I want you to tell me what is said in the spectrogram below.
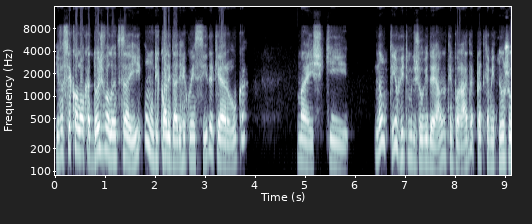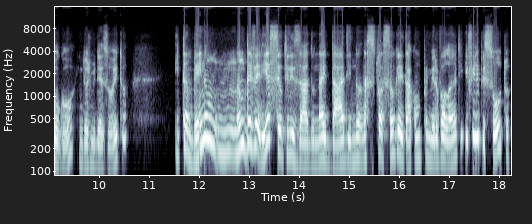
e você coloca dois volantes aí, um de qualidade reconhecida, que é Arouca, mas que não tem o ritmo de jogo ideal na temporada, praticamente não jogou em 2018 e também não, não deveria ser utilizado na idade, na situação que ele está como primeiro volante. E Felipe Souto,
